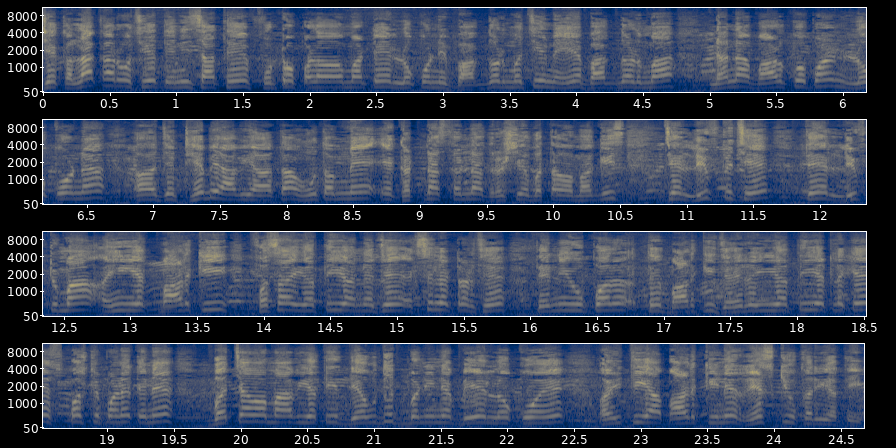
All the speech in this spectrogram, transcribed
જે કલાકારો છે તેની સાથે ફોટો પડાવવા માટે લોકોની ભાગદોડ મચી અને એ ભાગદોડમાં નાના બાળકો પણ લોકોના જે ઠેબે આવ્યા હતા. હું તમને એ ઘટના સ્થળના દ્રશ્ય બતાવવા માંગીશ. જે લિફ્ટ છે, તે લિફ્ટમાં અહીં એક બાળકી ફસાઈ હતી અને જે એક્સિલેટર છે, તેની ઉપર તે બાળકી જઈ રહી હતી એટલે કે સ્પષ્ટપણે તેને બચાવવામાં આવી હતી. દેવદૂત બનીને બે લોકોએ અહીંથી આ બાળકીને રેસ્ક્યુ કરી હતી.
